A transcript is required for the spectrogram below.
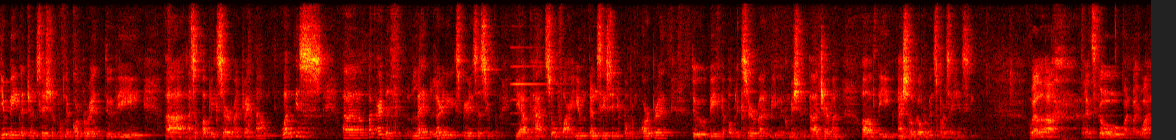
you made the transition from the corporate to the uh, as a public servant right now. What is uh, what are the le- learning experiences you, you have had so far? Yung transition you po from corporate to being a public servant, being the commission uh, chairman of the National Government Sports Agency. Well, uh, let's go one by one.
